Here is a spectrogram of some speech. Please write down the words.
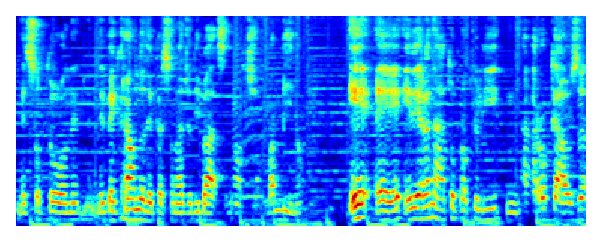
nel, sotto, nel, nel background del personaggio di Buzz, no? c'è un bambino, e, e, ed era nato proprio lì a Rock House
